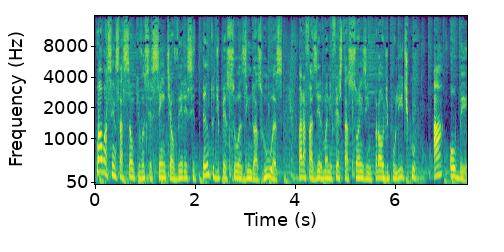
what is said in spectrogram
Qual a sensação que você sente ao ver esse tanto de pessoas indo às ruas para fazer manifestações em prol de político A ou B?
